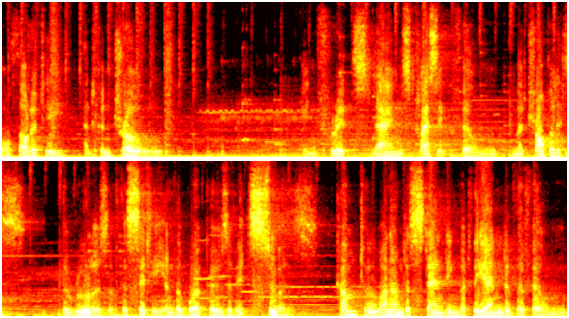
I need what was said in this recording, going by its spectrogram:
authority, and control. In Fritz Lang's classic film, Metropolis, the rulers of the city and the workers of its sewers come to one understanding at the end of the film.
